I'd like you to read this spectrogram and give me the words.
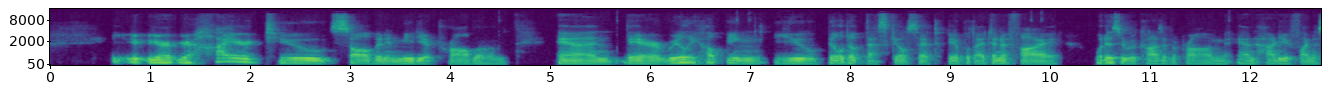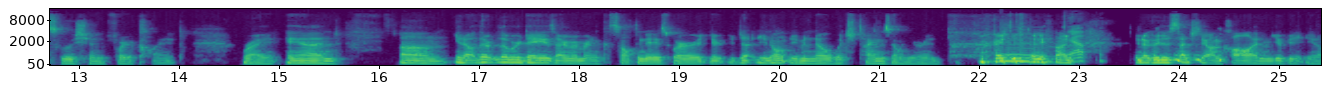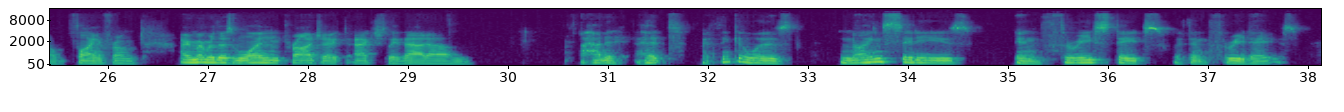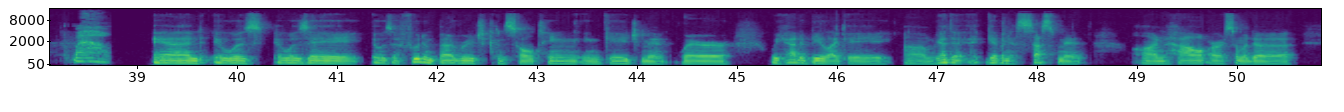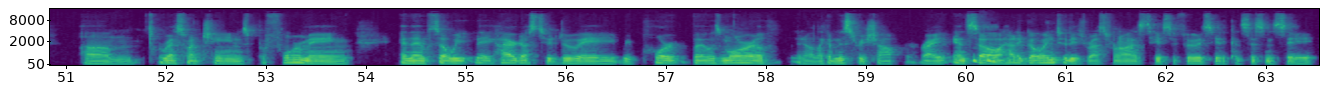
you're you're hired to solve an immediate problem and they're really helping you build up that skill set to be able to identify what is the root cause of a problem and how do you find a solution for your client right? And um, you know there, there were days i remember in consulting days where you're, you you don't even know which time zone you're in right? Mm, depending on yep. you know because you're essentially on call and you'd be you know flying from i remember this one project actually that um, i had to hit i think it was nine cities in three states within three days. Wow and it was it was a it was a food and beverage consulting engagement where we had to be like a um, we had to give an assessment on how are some of the um, restaurant chains performing. And then so we they hired us to do a report but it was more of you know like a mystery shopper right? And so mm-hmm. i had to go into these restaurants taste the food see the consistency.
